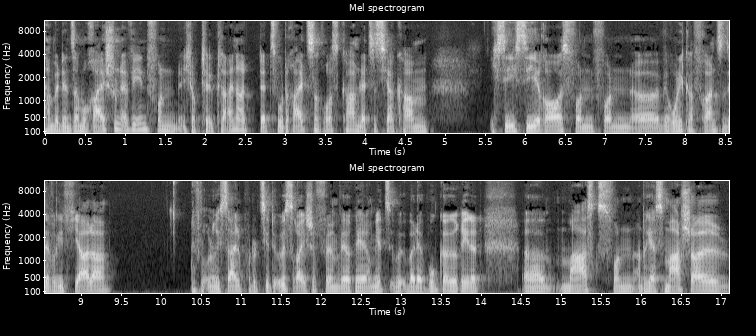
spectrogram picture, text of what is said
haben wir den Samurai schon erwähnt von, ich glaube, Till Kleiner, der 2013 rauskam. Letztes Jahr kam Ich sehe, ich sehe raus von, von äh, Veronika Franz und Severin Fiala von Ulrich Seidel produzierte österreichische Film. Wir haben jetzt über, über der Bunker geredet. Äh, Masks von Andreas Marschall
